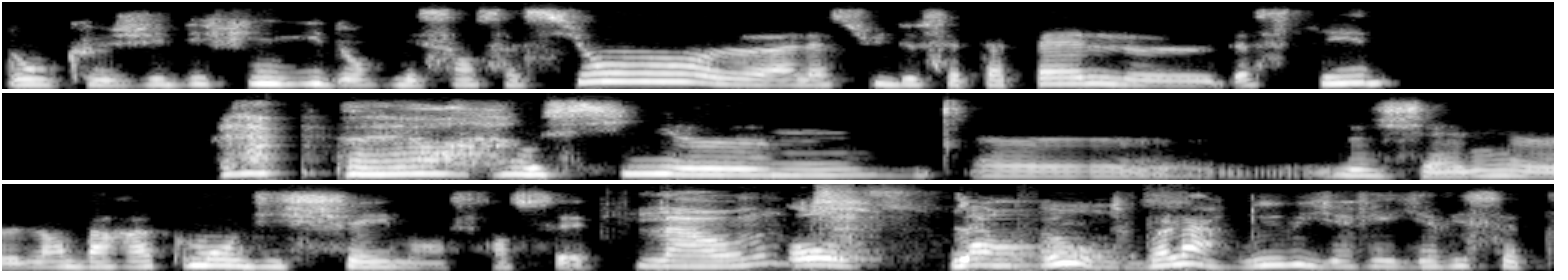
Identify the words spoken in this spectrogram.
Donc j'ai défini donc mes sensations à la suite de cet appel d'Astrid la peur, aussi euh, le gêne, l'embarras. Comment on dit shame en français? La honte. La, honte. Voilà. Oui, oui, il y avait, il y avait cette,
